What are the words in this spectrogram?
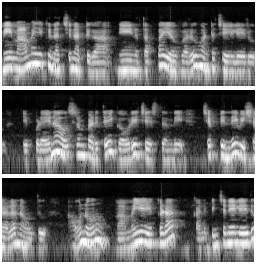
మీ మామయ్యకి నచ్చినట్టుగా నేను తప్ప ఎవ్వరూ వంట చేయలేరు. ఎప్పుడైనా అవసరం పడితే గౌరీ చేస్తుంది చెప్పింది విశాల నవ్వుతూ. అవును మామయ్య ఎక్కడా కనిపించనే లేదు.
